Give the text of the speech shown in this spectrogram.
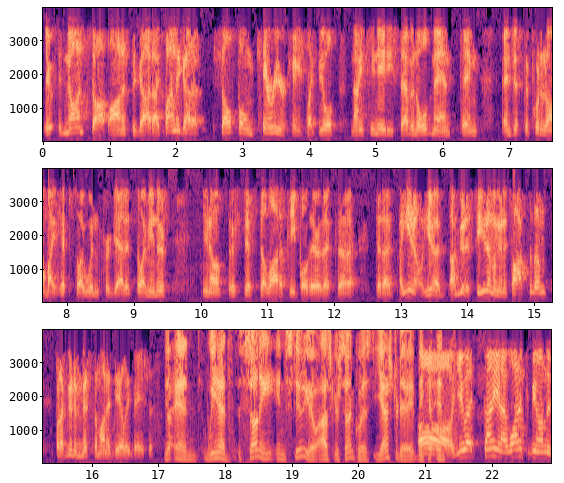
it, nonstop, honest to God. I finally got a cell phone carrier case like the old 1987 old man thing and just to put it on my hip so I wouldn't forget it. So I mean, there's, you know, there's just a lot of people there that, uh, that I, you know, you know, I'm going to see them, I'm going to talk to them, but I'm going to miss them on a daily basis. Yeah, and we had Sonny in studio, Oskar Sundqvist, yesterday. Because, Oh, you had Sonny, and I wanted to be on the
